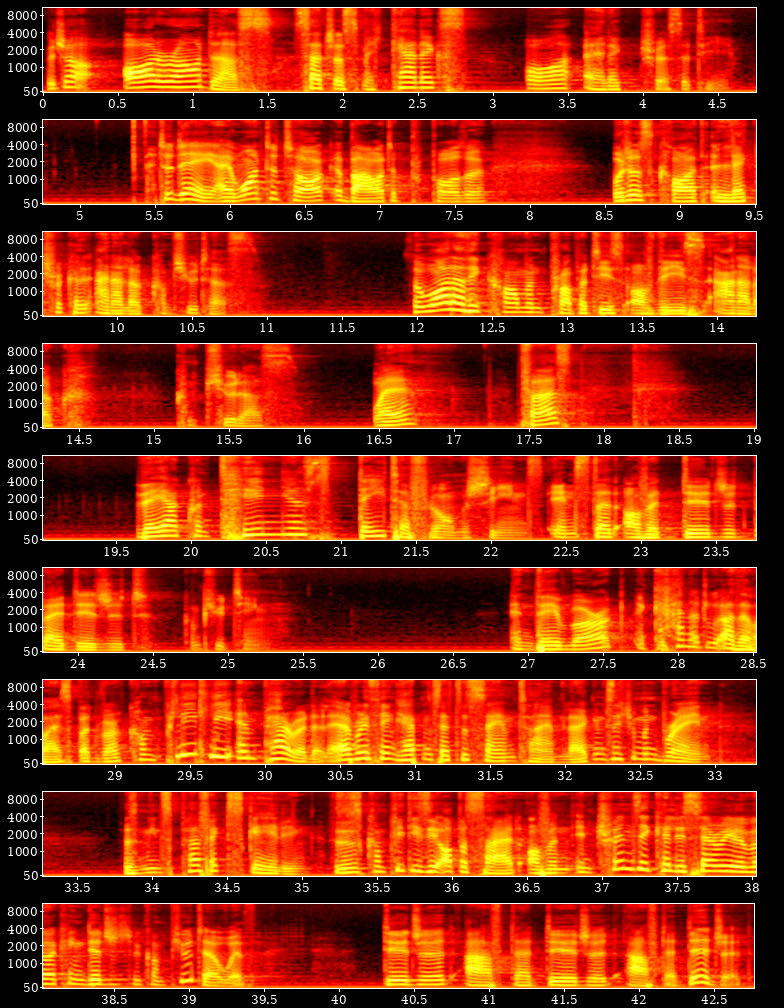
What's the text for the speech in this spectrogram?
which are all around us, such as mechanics or electricity. Today, I want to talk about a proposal which is called electrical analog computers. So what are the common properties of these analog computers? Well, first, they are continuous data flow machines instead of a digit by digit computing. And they work, and cannot do otherwise, but work completely in parallel. Everything happens at the same time, like in the human brain. This means perfect scaling. This is completely the opposite of an intrinsically serial working digital computer with digit after digit after digit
